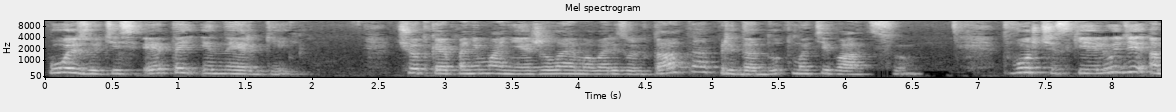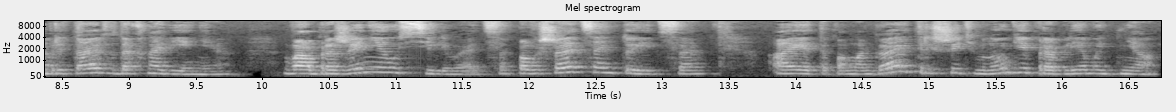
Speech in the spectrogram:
Пользуйтесь этой энергией. Четкое понимание желаемого результата придадут мотивацию. Творческие люди обретают вдохновение, воображение усиливается, повышается интуиция, а это помогает решить многие проблемы дня.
